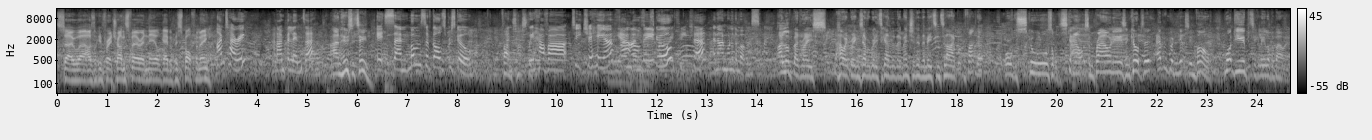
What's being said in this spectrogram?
so uh, I was looking for a transfer and Neil gave up his spot for me. I'm Terry, and I'm Belinda. And who's the team? It's um, Mums of Goldsborough School. Fantastic. We have our teacher here. Yeah, I'm the School, teacher. and I'm one of the mums. I love bed race, how it brings everybody together. They mentioned in the meeting tonight, but the fact that all the schools, all the scouts and brownies and cubs, everybody gets involved. What do you particularly love about it?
